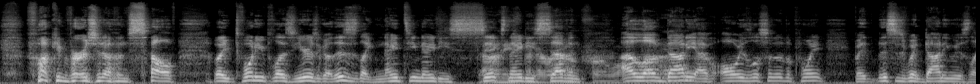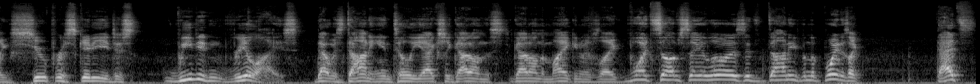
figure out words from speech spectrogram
fucking version of himself, like 20 plus years ago. This is like 1996, Donnie's been 97. around for a while. I love Donnie. I've always listened to the point, but this is when Donnie was like super skinny. It just we didn't realize that was Donnie until he actually got on the got on the mic and was like, "What's up, St. Louis? It's Donnie from the Point." It's like, that's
